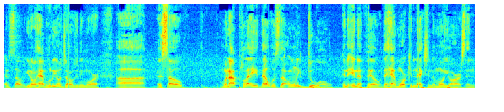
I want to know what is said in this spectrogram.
and so you don't have Julio Jones anymore. Uh, and so when I played, that was the only duo in the NFL that had more connection and more yards than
